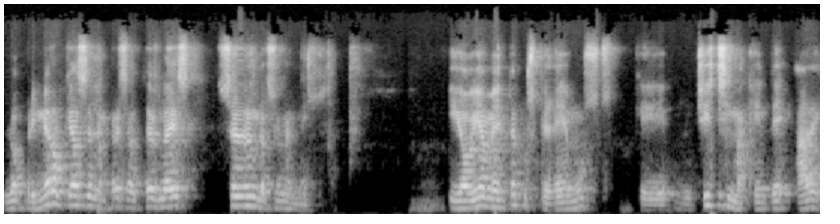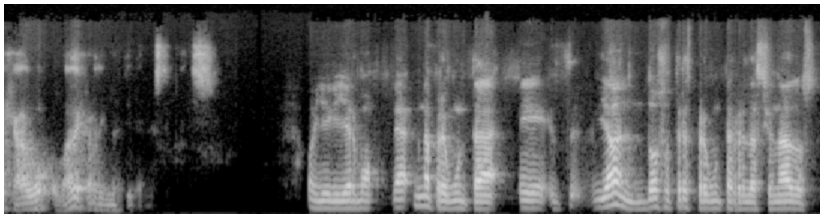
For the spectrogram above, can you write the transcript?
lo primero que hace la empresa Tesla es hacer inversión en México. Y obviamente, pues queremos que muchísima gente ha dejado o va a dejar de invertir en este país. Oye, Guillermo, una pregunta. Eh, ya dos o tres preguntas relacionadas.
